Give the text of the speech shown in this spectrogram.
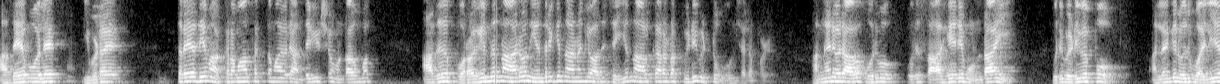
അതേപോലെ ഇവിടെ ഇത്രയധികം അക്രമാസക്തമായ ഒരു അന്തരീക്ഷം ഉണ്ടാകുമ്പോൾ അത് പുറകിൽ നിന്ന് ആരോ നിയന്ത്രിക്കുന്നതാണെങ്കിലും അത് ചെയ്യുന്ന ആൾക്കാരുടെ പിടി വിട്ടുപോകും ചിലപ്പോൾ. അങ്ങനെ ഒരു ഒരു ഒരു സാഹചര്യം ഉണ്ടായി. ഒരു വെടിവെപ്പോ അല്ലെങ്കിൽ ഒരു വലിയ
